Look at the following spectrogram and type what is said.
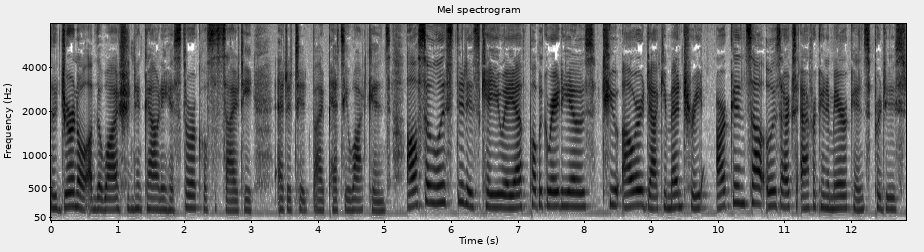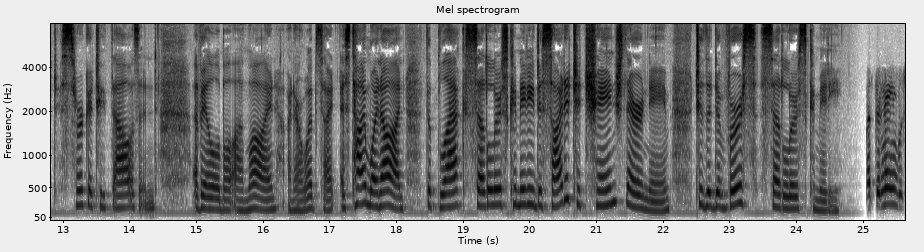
the Journal of the Washington County Historical Society, edited by Patsy Watkins. Also listed is KUAF Public Radio's two hour documentary, Arkansas Ozarks African Americans, produced circa 2000, available online on our website. As time went on, the Black Settlers Committee decided to change their name to the Diverse Settlers Committee. But the name was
